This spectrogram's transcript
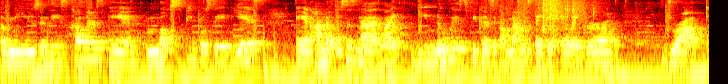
of me using these colors, and most people said yes. And I know this is not like the newest because if I'm not mistaken, LA Girl dropped,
